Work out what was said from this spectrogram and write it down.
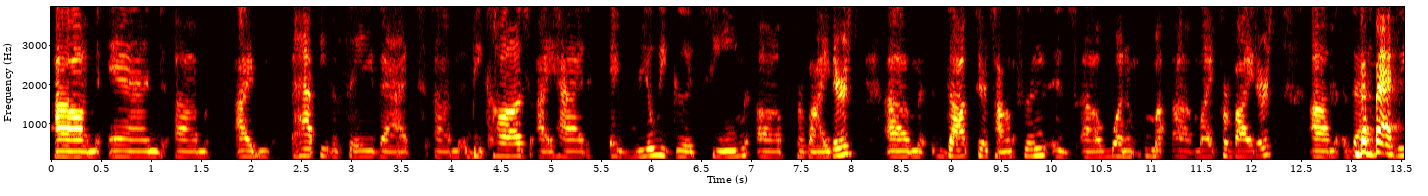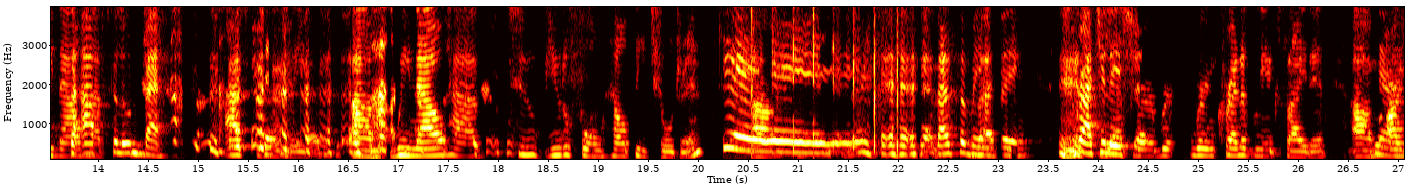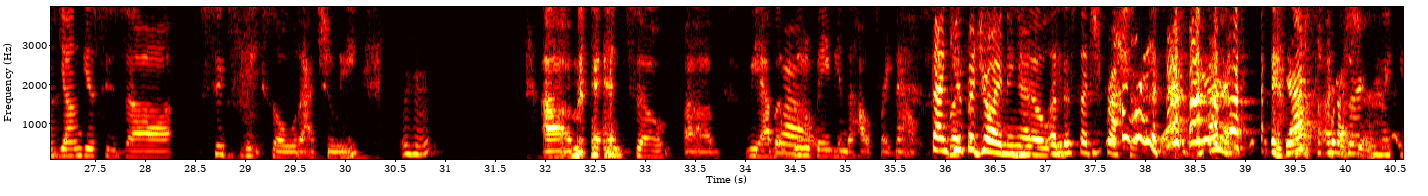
Um, and um, I'm happy to say that um, because I had a really good team of providers, um, Dr. Thompson is uh, one of my, uh, my providers. Um, the best, the absolute two, best. absolutely. Um, we now have two beautiful, healthy children. Yay! That's amazing. But, Congratulations. yes, we're, we're, incredibly excited. Um, yeah. Our youngest is uh, six weeks old, actually. Mm-hmm. Um, and so um, we have a wow. little baby in the house right now. Thank but, you for joining you know, us under such pressure. yes, that's pressure. certainly,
